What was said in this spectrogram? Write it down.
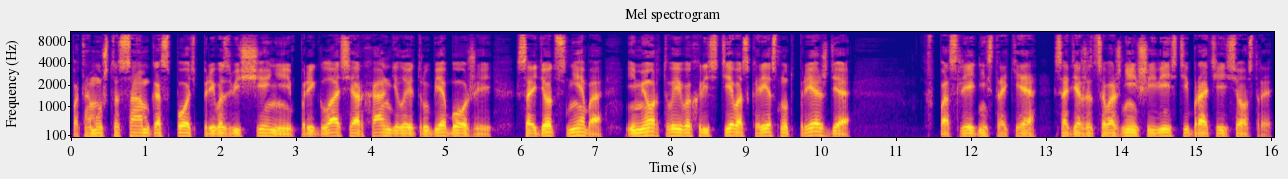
Потому что сам Господь при возвещении, при гласе Архангела и трубе Божией сойдет с неба, и мертвые во Христе воскреснут прежде. В последней строке содержатся важнейшие вести, братья и сестры.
